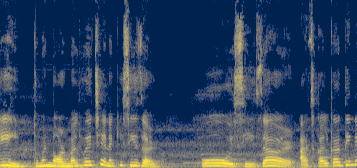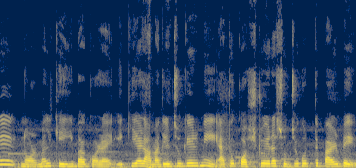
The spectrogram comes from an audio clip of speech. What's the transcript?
এই তোমার নর্মাল হয়েছে নাকি সিজার ও সিজার আজকালকার দিনে নর্মাল কেই বা করায়? এ কি আর আমাদের যুগের মেয়ে? এত কষ্ট এরা সহ্য করতে পারবে?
